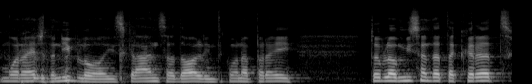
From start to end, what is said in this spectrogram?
moram reči, da ni bilo iz Kranca dol in tako naprej. To je bilo, mislim, da takrat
